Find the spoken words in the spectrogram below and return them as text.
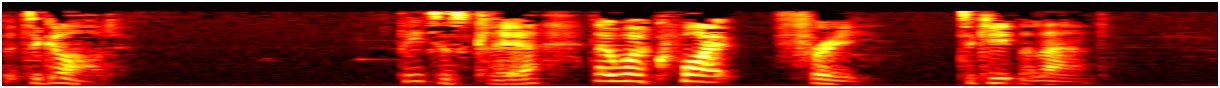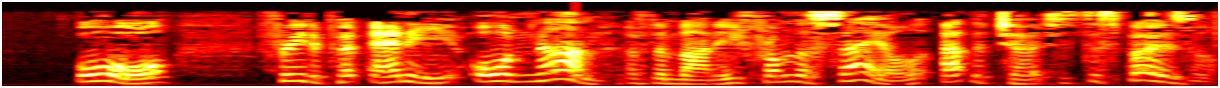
but to God. Peter's clear. They were quite free to keep the land. Or free to put any or none of the money from the sale at the church's disposal.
